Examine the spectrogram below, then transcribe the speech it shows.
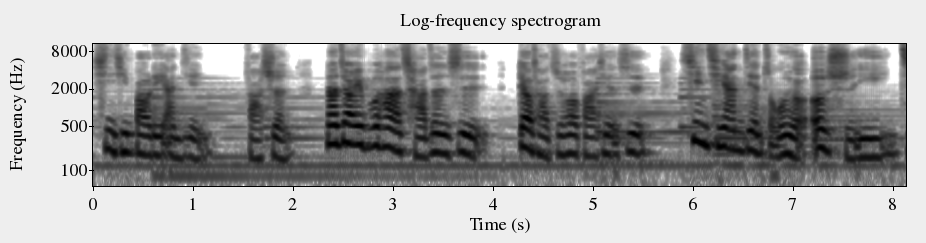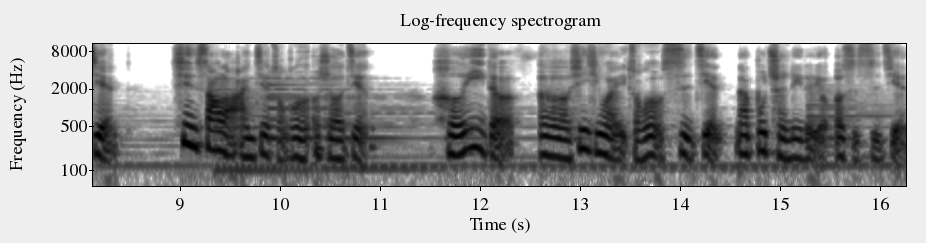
性侵暴力案件发生。那教育部他的查证是调查之后发现是性侵案件总共有二十一件。性骚扰案件总共有二十二件，合意的呃性行为总共有四件，那不成立的有二十四件，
